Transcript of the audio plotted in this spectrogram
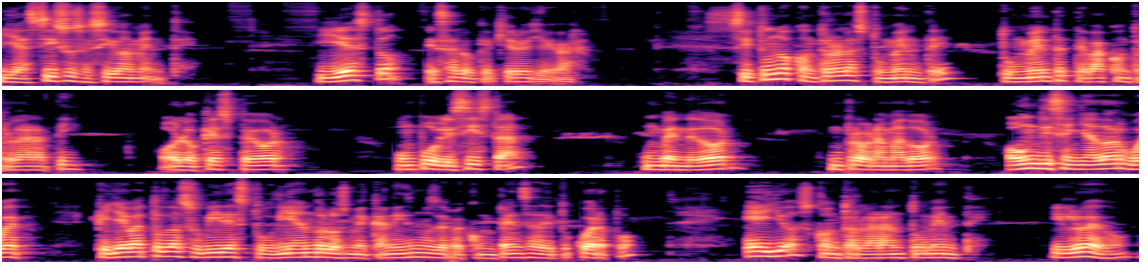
y así sucesivamente. Y esto es a lo que quiero llegar. Si tú no controlas tu mente, tu mente te va a controlar a ti. O lo que es peor, un publicista, un vendedor, un programador o un diseñador web que lleva toda su vida estudiando los mecanismos de recompensa de tu cuerpo, ellos controlarán tu mente y luego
